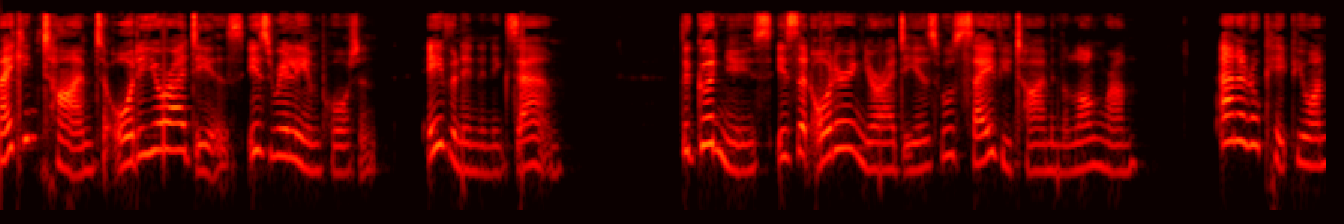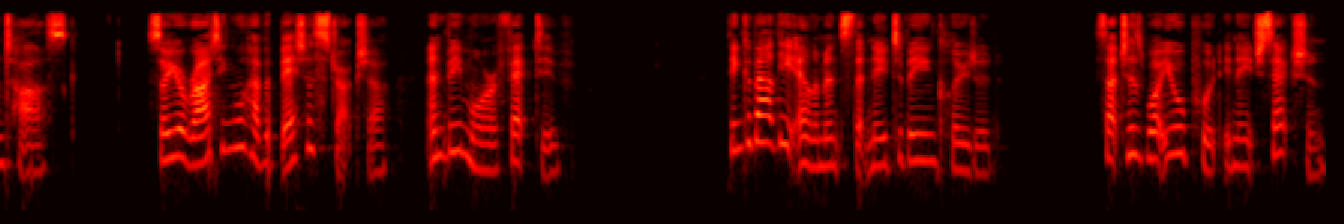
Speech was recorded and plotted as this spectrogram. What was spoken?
Making time to order your ideas is really important, even in an exam. The good news is that ordering your ideas will save you time in the long run, and it'll keep you on task, so your writing will have a better structure and be more effective. Think about the elements that need to be included, such as what you will put in each section,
